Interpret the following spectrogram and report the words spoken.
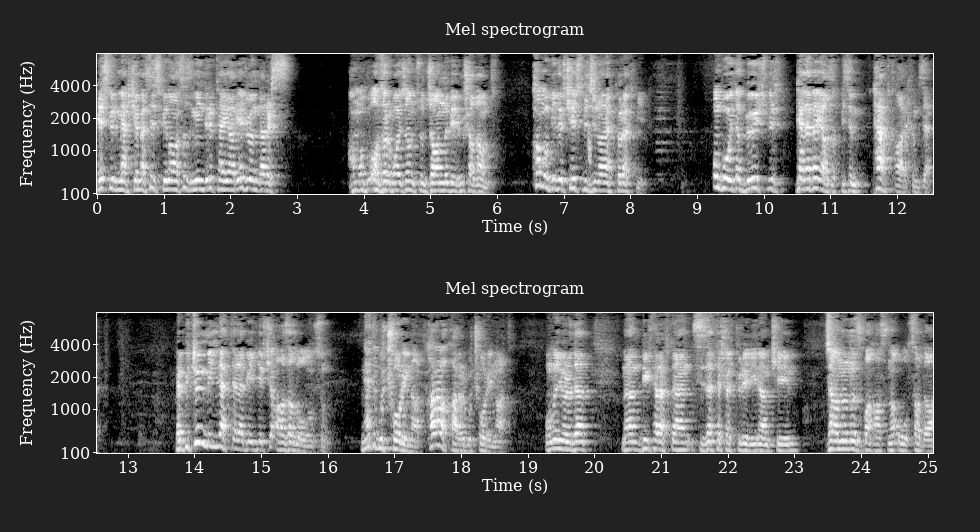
heç bir məhkəməsiz, filansız mindirib təyyarəyə göndərirsiniz. Amma bu Azərbaycan üçün canını vermiş adamdır. Hamı bilir ki, heç bir cinayət törətməyib. O boyda böyük bir qələbə yazıb bizim hərb tariximizə. Və bütün millət tələb edir ki, azad olunsun. Nədir bu kör inat? Hara aparır bu kör inat? Ona görə də mən bir tərəfdən sizə təşəkkür edirəm ki, canınız bahasına olsa da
